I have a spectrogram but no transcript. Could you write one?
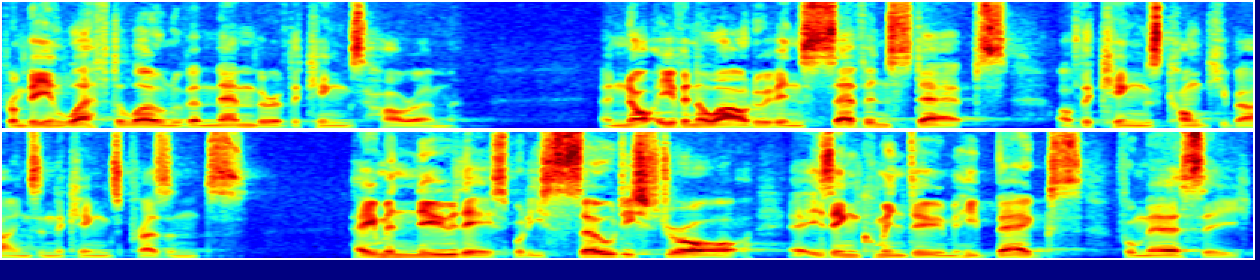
from being left alone with a member of the king's harem, and not even allowed within seven steps of the king's concubines in the king's presence. Haman knew this, but he's so distraught at his incoming doom, he begs for mercy.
